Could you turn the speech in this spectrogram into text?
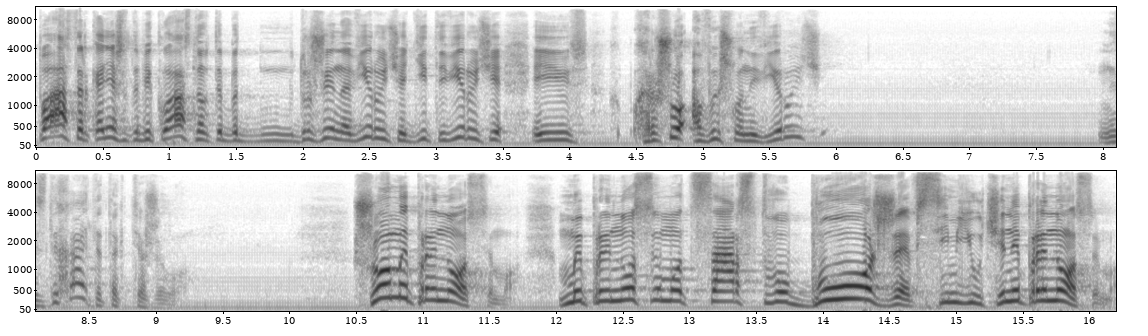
пастор, звісно, тобі класно, в тебе дружина віруюча, діти віруючі. І... Хорошо, а ви що не віруючі? Не здихайте так тяжело. Що ми приносимо? Ми приносимо царство Боже в сім'ю, чи не приносимо?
